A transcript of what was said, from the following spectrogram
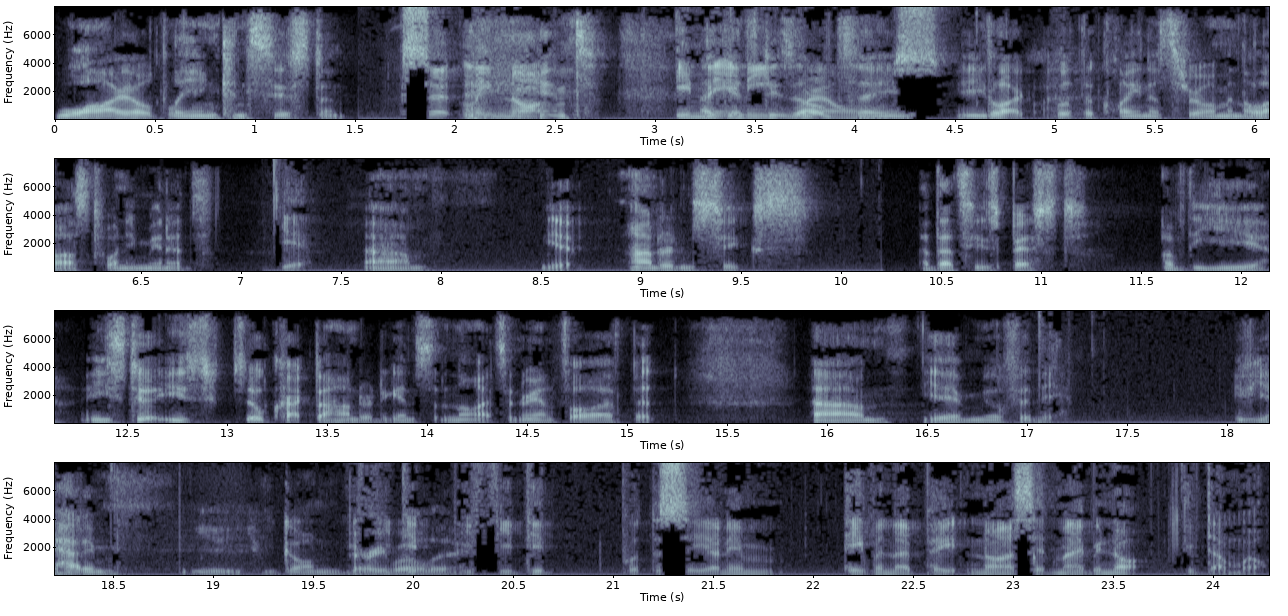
wildly inconsistent. Certainly not And in against his realms. old team. He like put the cleaners through him in the last 20 minutes. Yeah. Um, yeah, 106. Uh, That's his best of the year. He's still he's still cracked 100 against the Knights in round five, but um, yeah, Milford. Yeah. If you had him, you, you've gone very well did, there. If you did put the C on him, even though Pete and I said maybe not, you've done well.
